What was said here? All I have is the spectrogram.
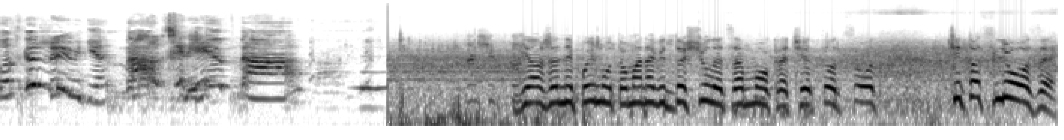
Вот скажи мне, нахрена? Я вже не пойму, то в мене від дощу лице мокре, чи то, от, чи то сльози.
